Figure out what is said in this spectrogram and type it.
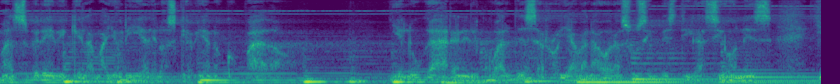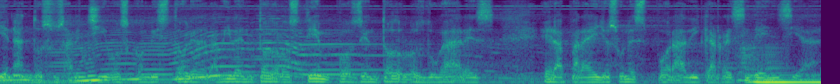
más breve que la mayoría de los que habían ocupado, y el lugar en el cual desarrollaban ahora sus investigaciones, llenando sus archivos con la historia de la vida en todos los tiempos y en todos los lugares, era para ellos una esporádica residencia,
